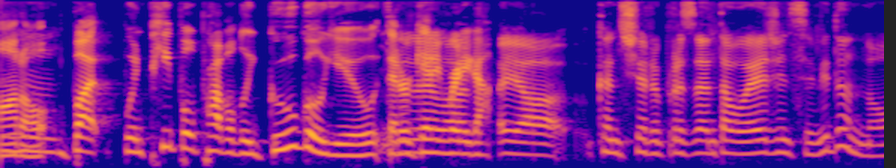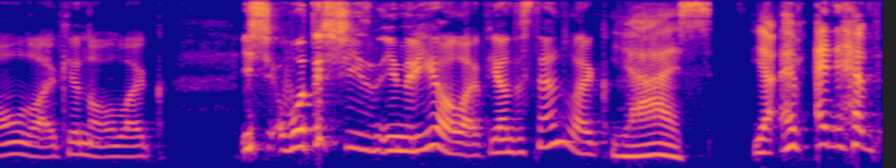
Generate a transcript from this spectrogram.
model. But when people probably Google you that are getting ready to yeah can she represent our agency we don't know like you know like is she, what is she in real life you understand like Yes. Yeah. Have and have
